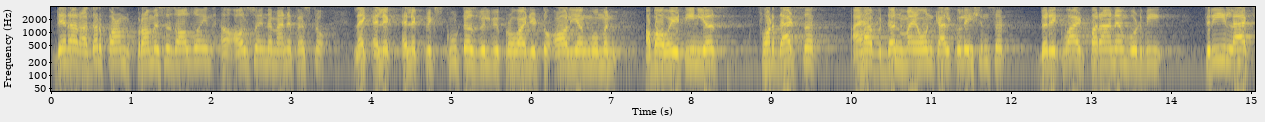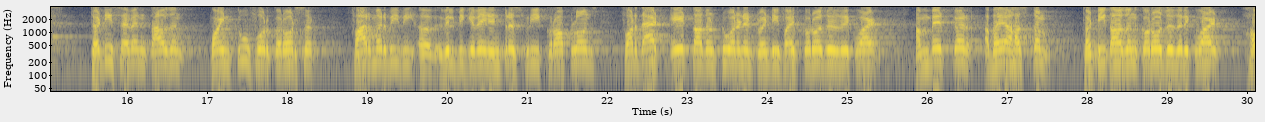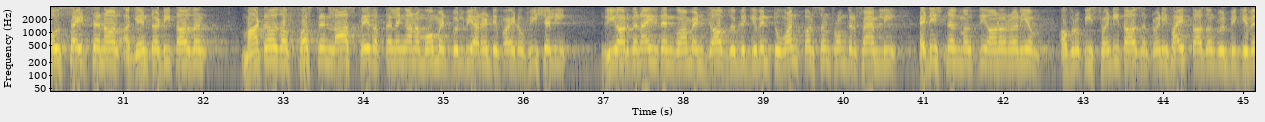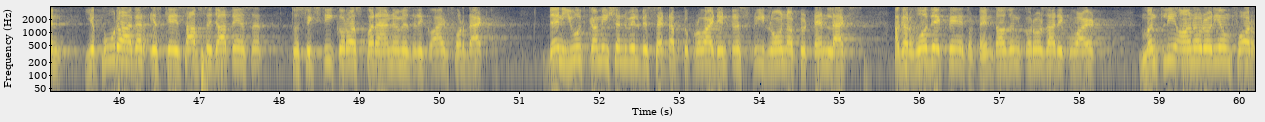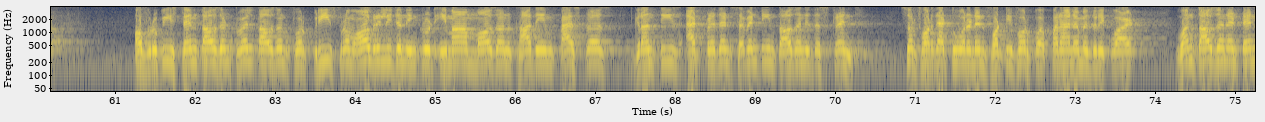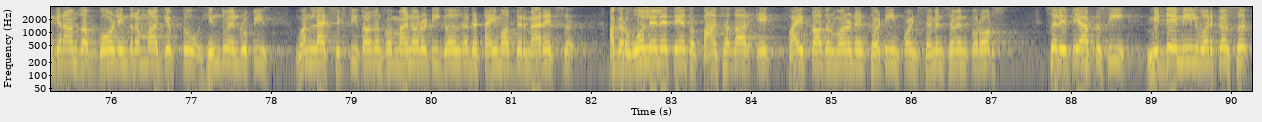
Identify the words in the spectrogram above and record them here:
there are other prom promises also in, uh, also in the manifesto, like elect electric scooters will be provided to all young women above 18 years. For that, sir, I have done my own calculations, sir. The required per annum would be 3 lakhs 37,000.24 crores, sir. Farmer be, uh, will be given interest-free crop loans for that, 8,225 crores is required. Ambedkar Abhaya Hastam, 30,000 crores is required. House sites and all, again 30,000. Martyrs of first and last phase of Telangana movement will be identified officially. Reorganized and government jobs will be given to one person from their family. Additional monthly honorarium of rupees 20,000, 25,000 will be given. ये पूरा अगर इसके हिसाब से जाते हैं sir तो 60 crores per annum is required for that. Then youth commission will be set up to provide interest-free loan up to ten lakhs. If वो see हैं तो ten thousand crore are required monthly of rupees 10,000, 12,000 for priests from all religion include imam, mazan, khadim, pastors, granthis. At present, 17,000 is the strength. So for that, 244 per, per annum is required. 1,010 grams of gold Indramma gift to Hindu and rupees 1 1,60,000 for minority girls at the time of their marriage, sir. अगर वो ले लेते 5,113.77 crores. Sir, if we have to see midday meal workers, sir,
